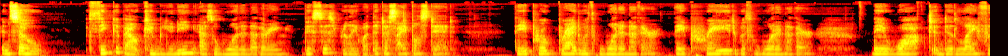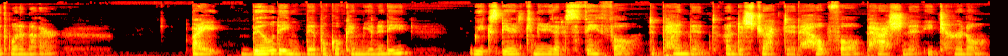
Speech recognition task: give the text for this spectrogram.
And so, think about communing as one anothering. This is really what the disciples did. They broke bread with one another. They prayed with one another. They walked and did life with one another. By building biblical community, we experience community that is faithful, dependent, undistracted, helpful, passionate, eternal.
